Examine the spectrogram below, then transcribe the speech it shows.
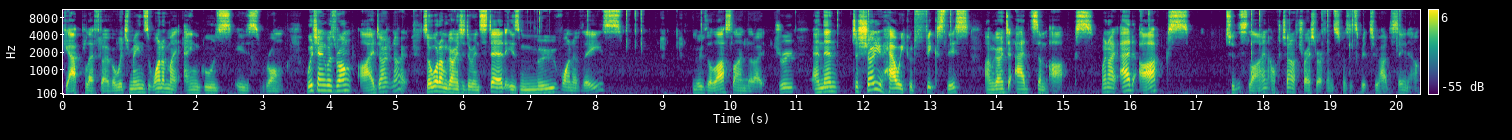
gap left over, which means one of my angles is wrong. Which angle is wrong? I don't know. So what I'm going to do instead is move one of these, move the last line that I drew, and then to show you how we could fix this, I'm going to add some arcs. When I add arcs to this line, I'll turn off trace reference because it's a bit too hard to see now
